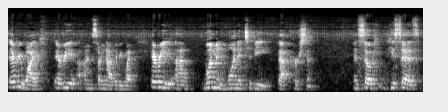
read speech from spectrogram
every wife, every, I'm sorry, not every wife, every uh, woman wanted to be that person. And so he says,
